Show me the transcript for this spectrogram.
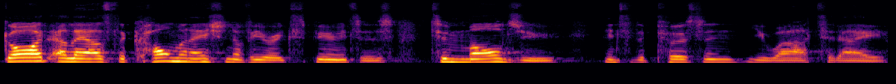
God allows the culmination of your experiences to mold you into the person you are today.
